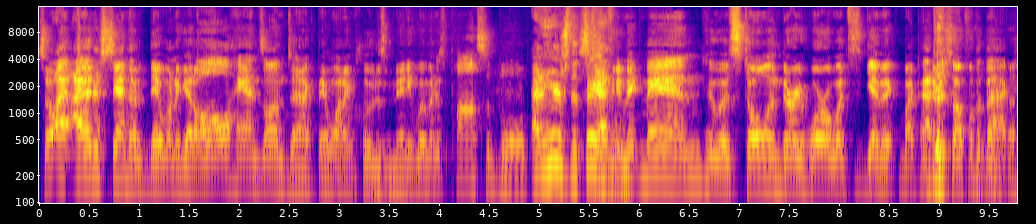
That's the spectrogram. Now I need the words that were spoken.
So I, I understand that they want to get all hands on deck. They want to include as many women as possible. And here's the thing: Stephanie McMahon, who has stolen Barry Horowitz's gimmick by patting herself on the back,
